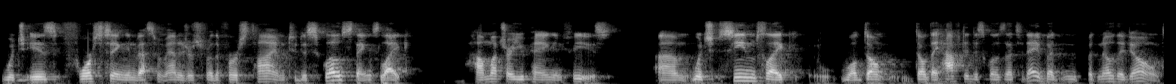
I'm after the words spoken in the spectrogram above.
which is forcing investment managers for the first time to disclose things like how much are you paying in fees, um, which seems like well don't don't they have to disclose that today? But but no, they don't.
